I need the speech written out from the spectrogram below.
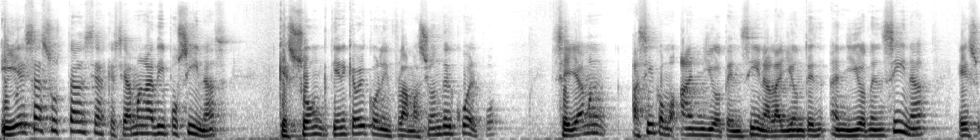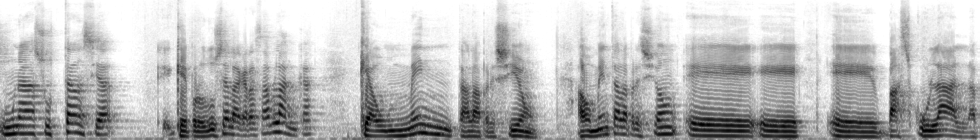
y esas sustancias que se llaman adiposinas, que son, tienen que ver con la inflamación del cuerpo, se llaman así como angiotensina. La angiotensina es una sustancia eh, que produce la grasa blanca que aumenta la presión, aumenta la presión eh, vascular,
